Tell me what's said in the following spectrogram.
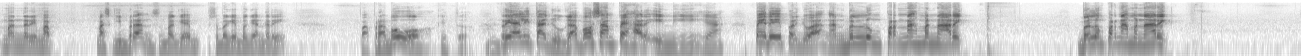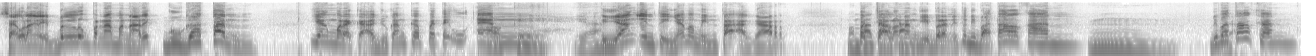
menerima Mas Gibran sebagai sebagai bagian dari Pak Prabowo gitu. Realita juga bahwa sampai hari ini ya PDI Perjuangan belum pernah menarik belum pernah menarik saya ulangi lagi, belum pernah menarik gugatan yang mereka ajukan ke PT UN Oke, ya. yang intinya meminta agar pencalonan Gibran itu dibatalkan. Hmm. Dibatalkan.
